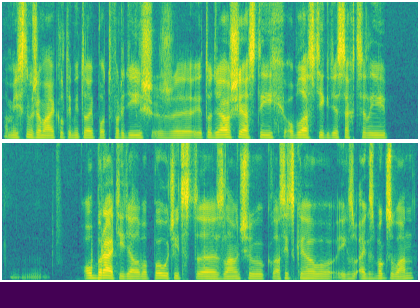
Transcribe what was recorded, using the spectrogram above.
a myslím, že Michael, ty mi to aj potvrdíš, že je to ďalšia z tých oblastí, kde sa chceli obrátiť alebo poučiť z launchu klasického Xbox One,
